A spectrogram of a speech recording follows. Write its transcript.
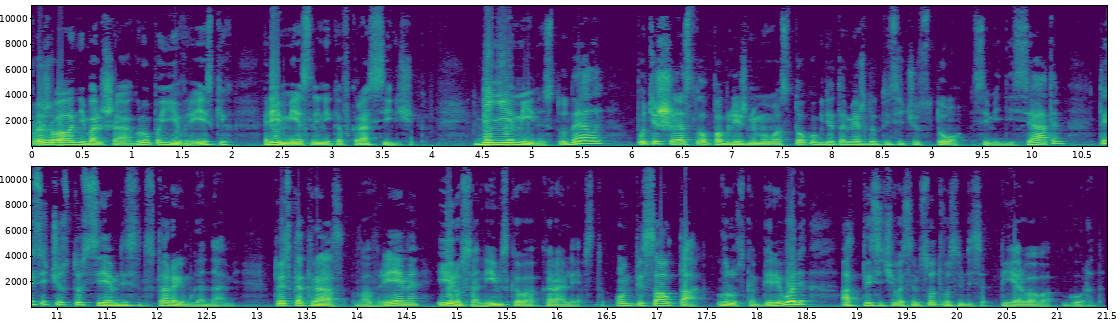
проживала небольшая группа еврейских ремесленников-красильщиков. Беньямин из Туделлы путешествовал по Ближнему Востоку где-то между 1170 и 1172 годами – то есть как раз во время Иерусалимского королевства. Он писал так в русском переводе от 1881 года.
